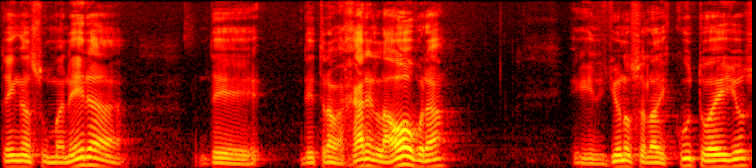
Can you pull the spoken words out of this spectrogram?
tenga su manera de, de trabajar en la obra, y yo no se la discuto a ellos,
